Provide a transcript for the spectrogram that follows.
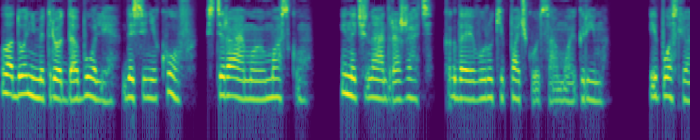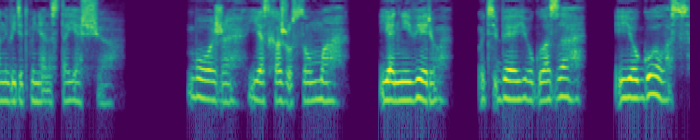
Ладонями трет до боли, до синяков, стирая мою маску, и начинаю дрожать, когда его руки пачкаются о мой грим. И после он видит меня настоящую. Боже, я схожу с ума. Я не верю. У тебя ее глаза, ее голос.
